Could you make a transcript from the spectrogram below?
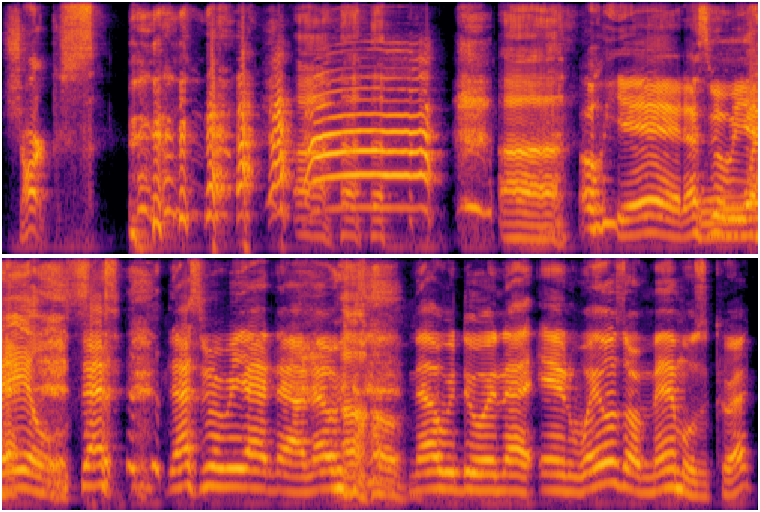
sharks. uh, oh yeah, that's where we at. whales. That's that's where we at now. Now, we, Oh. now we're doing that. And whales are mammals, correct?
